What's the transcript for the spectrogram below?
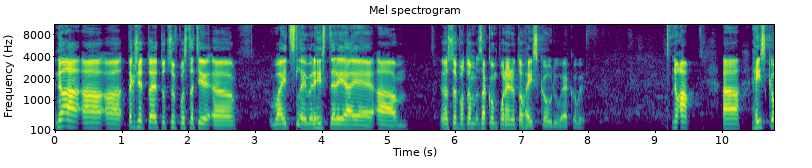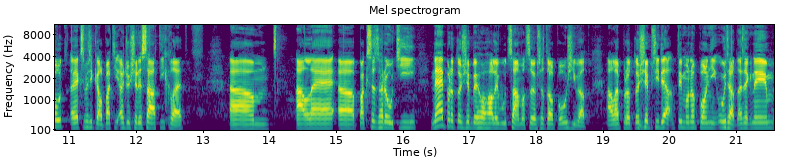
no a, a, a, takže to je to, co v podstatě uh, white slavery hysteria je a um, to se potom zakomponuje do toho Hays Codeu, jakoby. No a, a Hays Code, jak jsem říkal, platí až do 60. let Um, ale uh, pak se zhroutí ne proto, že by ho Hollywood sám od sebe přestal používat, ale protože přijde ty monopolní úřad a řekne jim,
